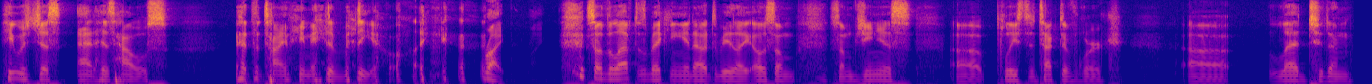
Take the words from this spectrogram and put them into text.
he was just at his house at the time he made a video like right. so the left is making it out to be like, oh, some some genius uh, police detective work uh, led to them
